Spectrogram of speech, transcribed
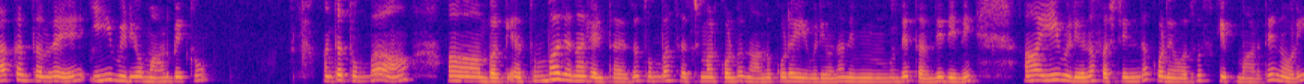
ಯಾಕಂತಂದರೆ ಈ ವಿಡಿಯೋ ಮಾಡಬೇಕು ಅಂತ ತುಂಬ ಬಗ್ಗೆ, ತುಂಬ ಜನ ಹೇಳ್ತಾ ಇದ್ರು. ತುಂಬ ಸರ್ಚ್ ಮಾಡಿಕೊಂಡು ನಾನು ಕೂಡ ಈ ವಿಡಿಯೋನ ನಿಮ್ಮ ಮುಂದೆ ತಂದಿದ್ದೀನಿ. ಈ ವಿಡಿಯೋನ ಫಸ್ಟಿಂದ ಕೊನೆವರೆಗೂ ಸ್ಕಿಪ್ ಮಾಡಿದೆ ನೋಡಿ.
